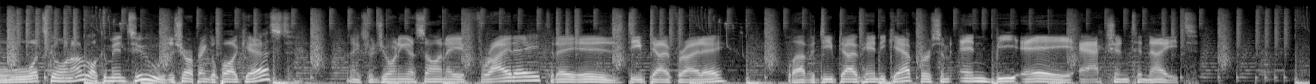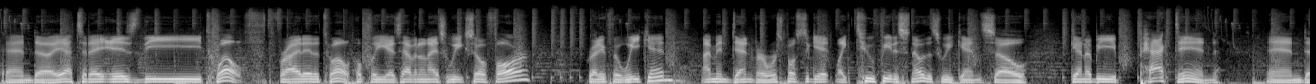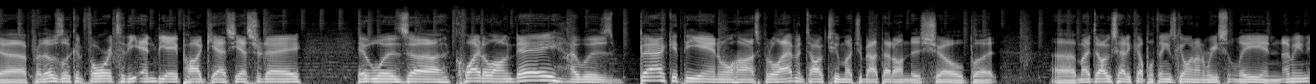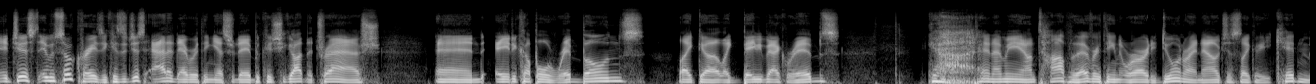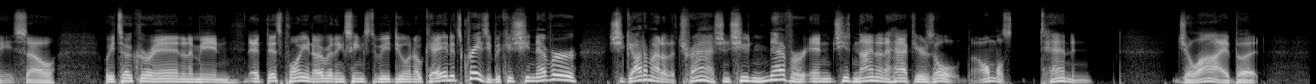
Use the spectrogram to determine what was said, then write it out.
What's going on? Welcome into the Sharp Angle Podcast. Thanks for joining us on a Friday. Today is Deep Dive Friday. We'll have a deep dive handicap for some NBA action tonight. And uh, yeah, today is the 12th, Friday the 12th. Hopefully, you guys having a nice week so far. Ready for the weekend? I'm in Denver. We're supposed to get like two feet of snow this weekend, so gonna be packed in. And uh, for those looking forward to the NBA podcast yesterday, it was uh, quite a long day. I was back at the animal hospital. I haven't talked too much about that on this show, but uh, my dog's had a couple things going on recently, and I mean, it just it was so crazy because it just added everything yesterday because she got in the trash and ate a couple rib bones, like uh, like baby back ribs. God, and I mean, on top of everything that we're already doing right now, it's just like, are you kidding me? So we took her in and i mean at this point you know everything seems to be doing okay and it's crazy because she never she got him out of the trash and she never and she's nine and a half years old almost 10 in july but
